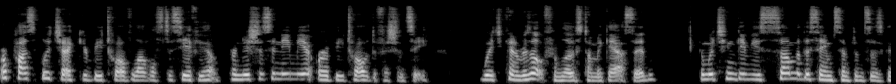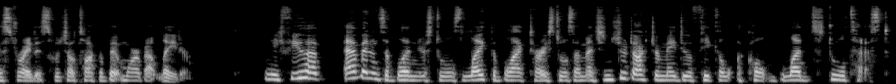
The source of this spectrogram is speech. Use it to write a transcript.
or possibly check your B12 levels to see if you have pernicious anemia or a B12 deficiency, which can result from low stomach acid, and which can give you some of the same symptoms as gastritis, which I'll talk a bit more about later. And if you have evidence of blood in your stools, like the black tarry stools I mentioned, your doctor may do a fecal occult blood stool test.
